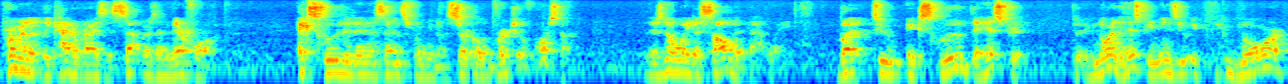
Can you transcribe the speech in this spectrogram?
permanently categorized as settlers and therefore excluded in a sense from you know circle of virtue? Of course not. There's no way to solve it that way. But to exclude the history, to ignore the history means you ignore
